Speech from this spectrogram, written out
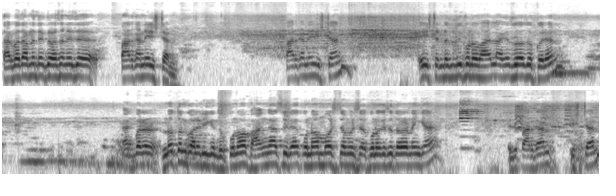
তারপরে আপনি দেখতে পাচ্ছেন এই যে পারকানের স্ট্যান্ড পারকানের স্ট্যান্ড। এই স্ট্যান্ডটা যদি কোনো ভাই লাগে যোগাযোগ করেন। একবার নতুন কোয়ালিটি কিন্তু, কোনো ভাঙ্গা চুরা, কোনো মরচা মরচা, কোনো কিছু ধরে নাই এই যে পারগান স্ট্যান্ড।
